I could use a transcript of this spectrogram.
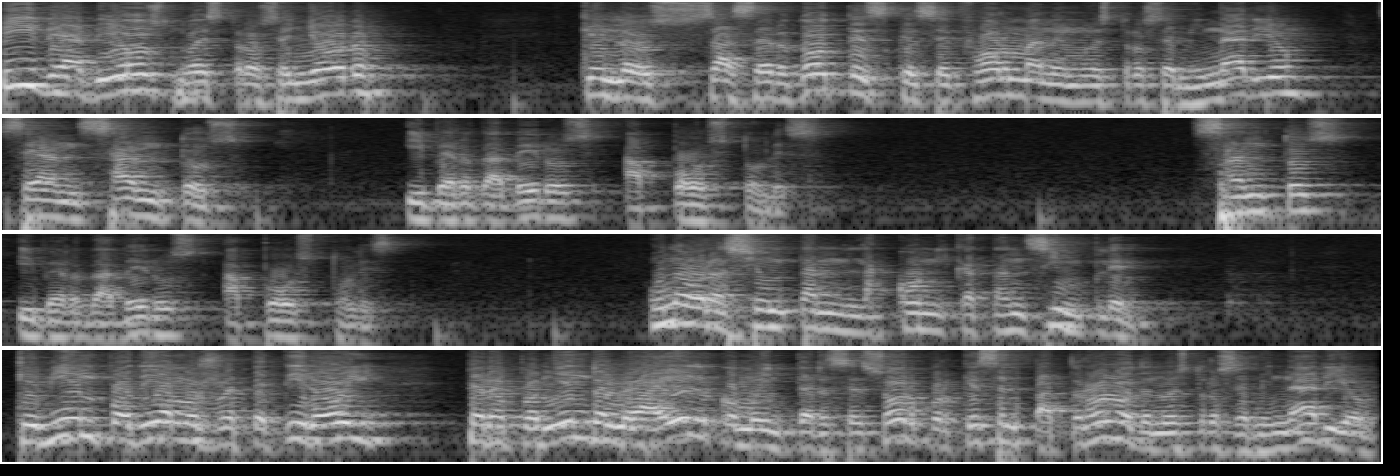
pide a Dios nuestro Señor que los sacerdotes que se forman en nuestro seminario sean santos y verdaderos apóstoles santos y verdaderos apóstoles. Una oración tan lacónica, tan simple, que bien podíamos repetir hoy, pero poniéndolo a Él como intercesor, porque es el patrono de nuestro seminario.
